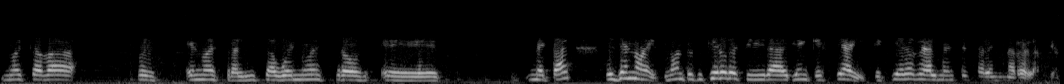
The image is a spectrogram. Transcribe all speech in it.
no estaba pues en nuestra lista o en nuestros eh, metas, pues ya no es, ¿no? Entonces quiero decidir a alguien que esté ahí, que quiere realmente estar en una relación.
